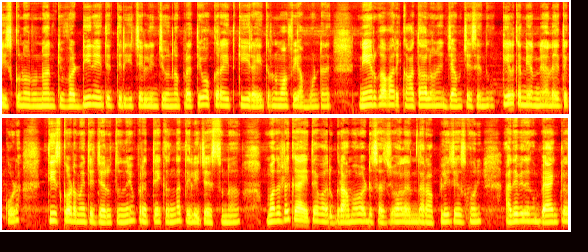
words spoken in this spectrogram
తీసుకున్న రుణానికి వడ్డీని అయితే తిరిగి చెల్లించి ఉన్న ప్రతి ఒక్క రైతుకి ఈ రైతు రుణమాఫీ అమౌంట్ అనేది నేరుగా వారి ఖాతాలోనే జమ చేసేందుకు కీలక నిర్ణయాలు అయితే కూడా తీసుకోవడం అయితే జరుగుతుందని ప్రత్యేకంగా తెలియజేస్తున్నారు. మొదటగా అయితే వారు గ్రామ వార్డు సచివాలయం ద్వారా అప్లై చేసుకొని అదేవిధంగా బ్యాంకులో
